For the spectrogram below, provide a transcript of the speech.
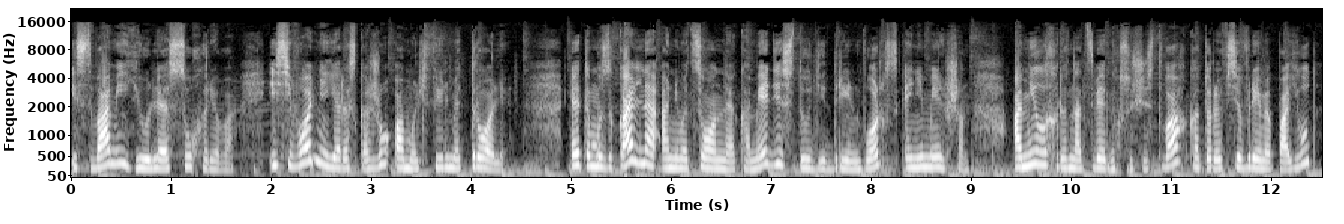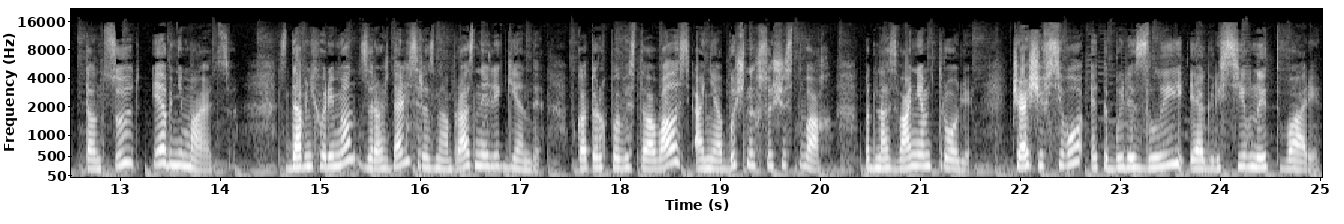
и с вами Юлия Сухарева. И сегодня я расскажу о мультфильме «Тролли». Это музыкальная анимационная комедия студии DreamWorks Animation о милых разноцветных существах, которые все время поют, танцуют и обнимаются. С давних времен зарождались разнообразные легенды, в которых повествовалось о необычных существах под названием тролли. Чаще всего это были злые и агрессивные твари.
